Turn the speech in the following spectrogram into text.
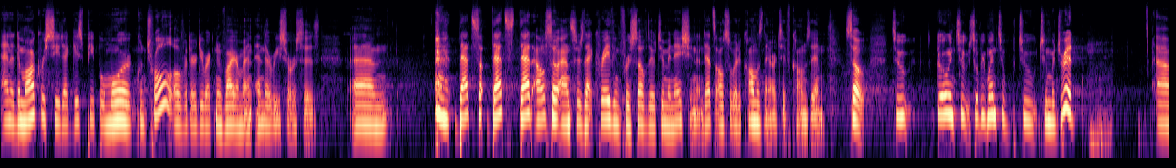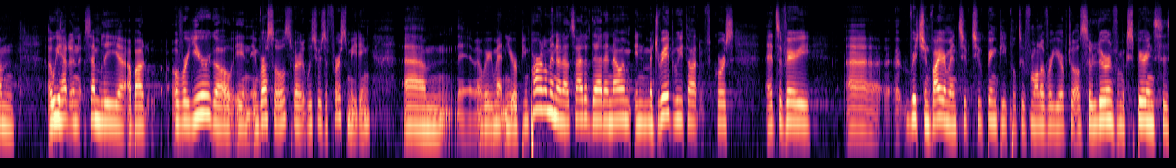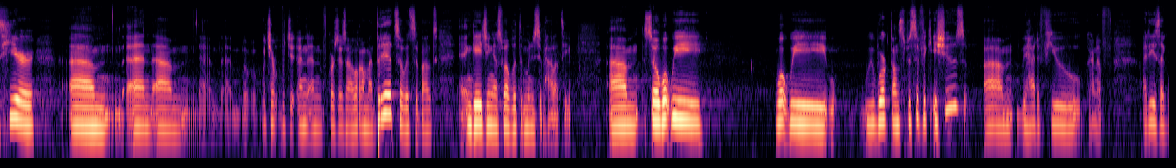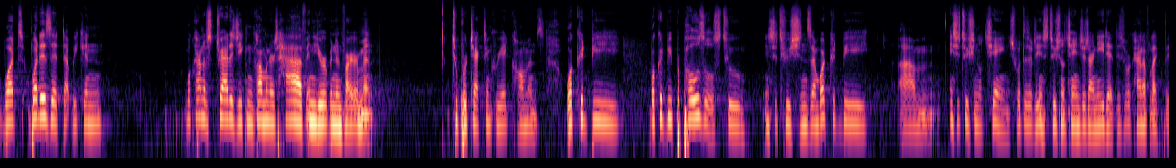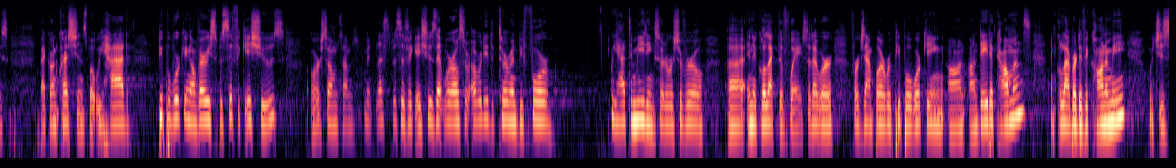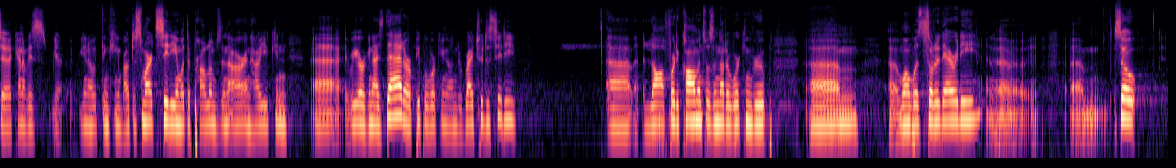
and a democracy that gives people more control over their direct environment and their resources. Um, that's, that's, that also answers that craving for self-determination, and that's also where the commons narrative comes in. So, to go into, so we went to, to, to Madrid. Um, we had an assembly uh, about over a year ago in, in Brussels, where, which was the first meeting, um, where we met in European Parliament and outside of that. And now in, in Madrid, we thought, of course, it's a very uh, rich environment to, to bring people to from all over Europe to also learn from experiences here. Um, and um, which are, which, and, and, of course there's Ahora Madrid, so it's about engaging as well with the municipality. Um, so what we what we we worked on specific issues um, we had a few kind of ideas like what, what is it that we can, what kind of strategy can commoners have in the urban environment to protect and create commons? What could be, what could be proposals to institutions and what could be um, institutional change? What are the institutional changes are needed? These were kind of like these background questions, but we had people working on very specific issues or sometimes less specific issues that were also already determined before we had the meeting, so there were several uh, in a collective way. So there were, for example, there were people working on, on data commons and collaborative economy, which is a kind of is, you know, thinking about the smart city and what the problems are and how you can uh, reorganize that, or people working on the right to the city. Uh, law for the commons was another working group. Um, uh, one was solidarity. Uh, um, so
